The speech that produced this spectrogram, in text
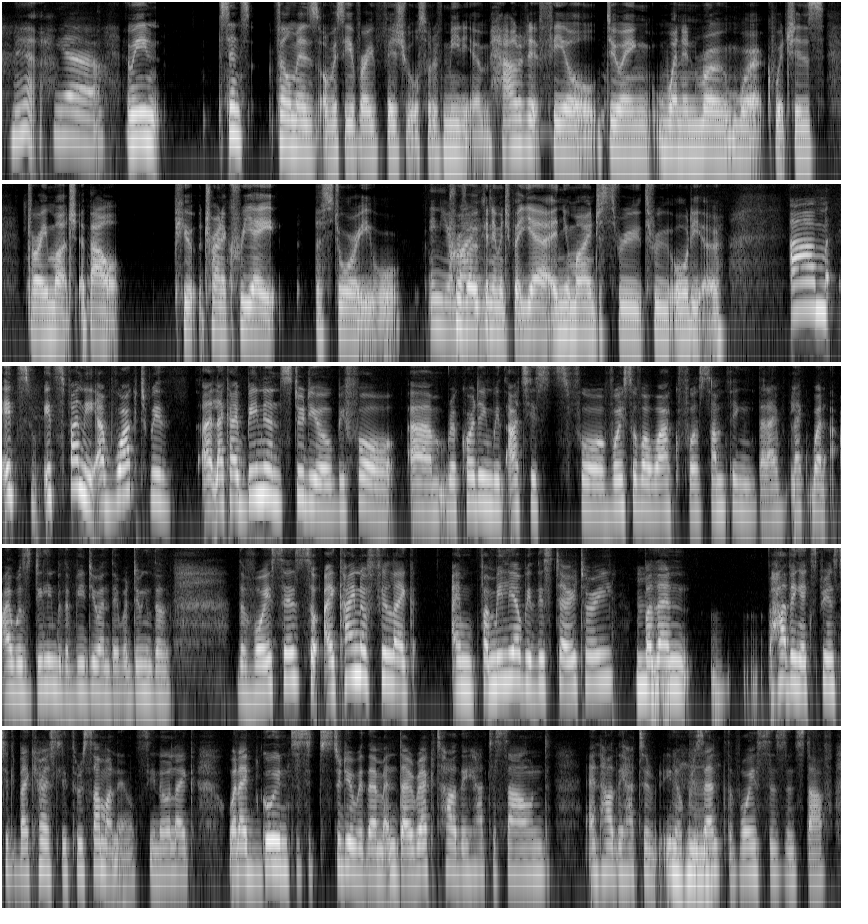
Yeah. Yeah. I mean, since film is obviously a very visual sort of medium, how did it feel doing When in Rome work, which is very much about pure, trying to create a story or In your provoke mind. an image, but yeah, in your mind, just through through audio. Um, it's it's funny. I've worked with uh, like I've been in studio before, um, recording with artists for voiceover work for something that I like when I was dealing with the video and they were doing the the voices. So I kind of feel like I'm familiar with this territory, but then having experienced it vicariously through someone else, you know, like when I'd go into studio with them and direct how they had to sound and how they had to, you know, present the voices and stuff.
